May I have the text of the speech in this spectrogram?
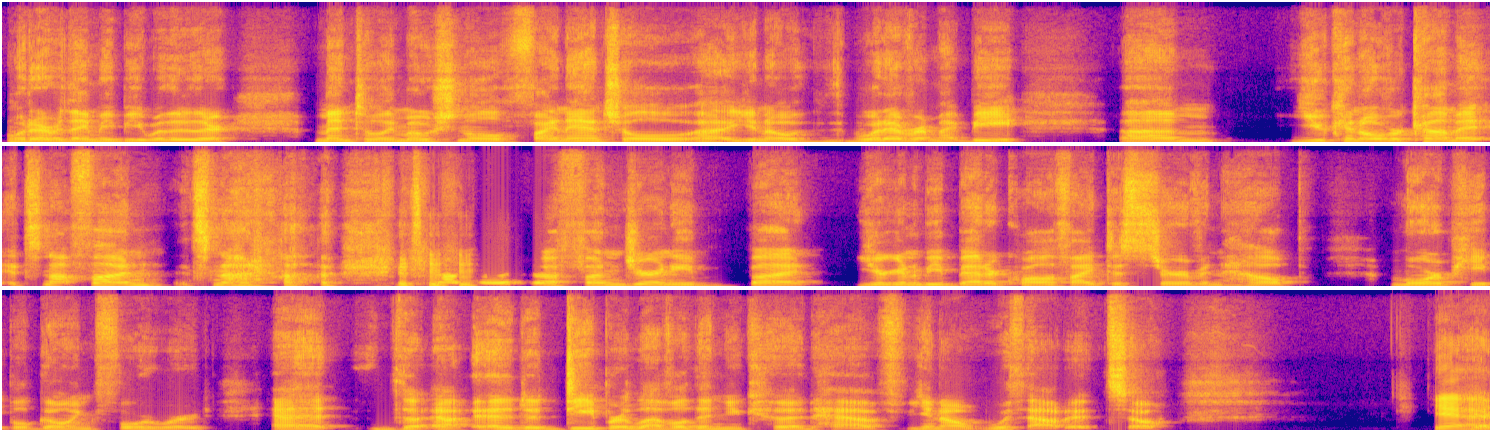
whatever they may be, whether they're mental, emotional, financial, uh, you know, whatever it might be, um, you can overcome it. It's not fun. It's not. it's not a fun journey, but you're going to be better qualified to serve and help more people going forward at the at a deeper level than you could have you know without it so yeah,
